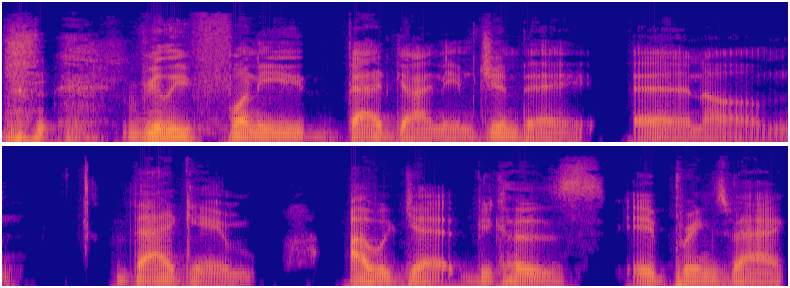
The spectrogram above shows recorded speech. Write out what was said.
really funny bad guy named Jinbei. And um, that game I would get because it brings back.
